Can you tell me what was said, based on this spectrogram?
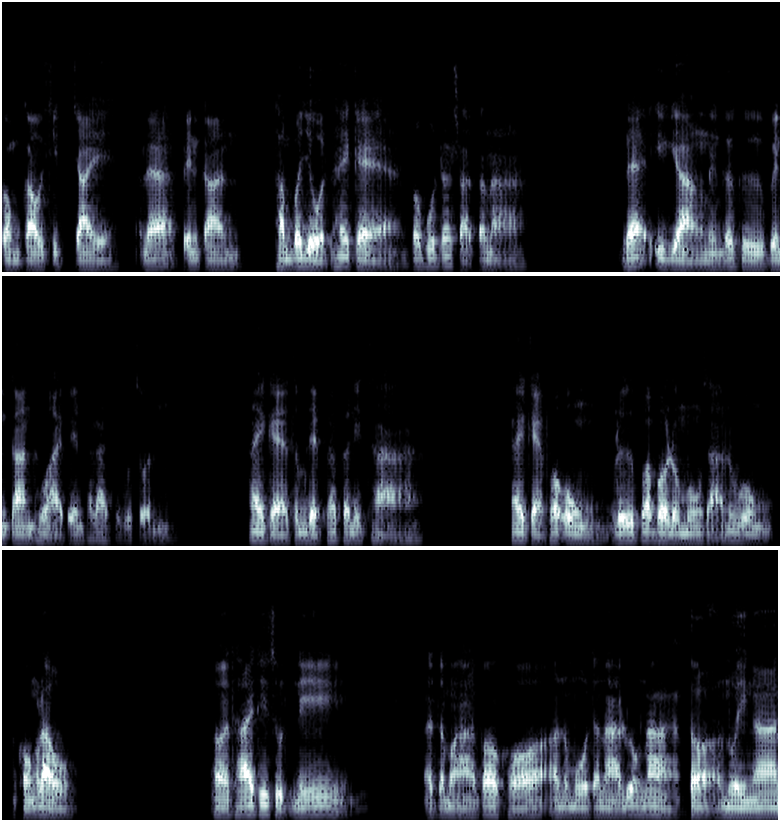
กล่อมเกลาจิตใจ และเป็นการทำประโยชน์ให้แก่พระพุทธศาสนา และอีกอย่างหนึ่งก็คือเป็นการถวายเป็นพระราชกุศล ให้แก่สมเด็จพระกนิษฐา ให้แก่พระองค์ หรือพระบรมวงศานุวงศ์ของเรา ท้ายที่สุดนี้อาตมาก็ขออนุโมทนาล่วงหน้าต่อหน่วยงาน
